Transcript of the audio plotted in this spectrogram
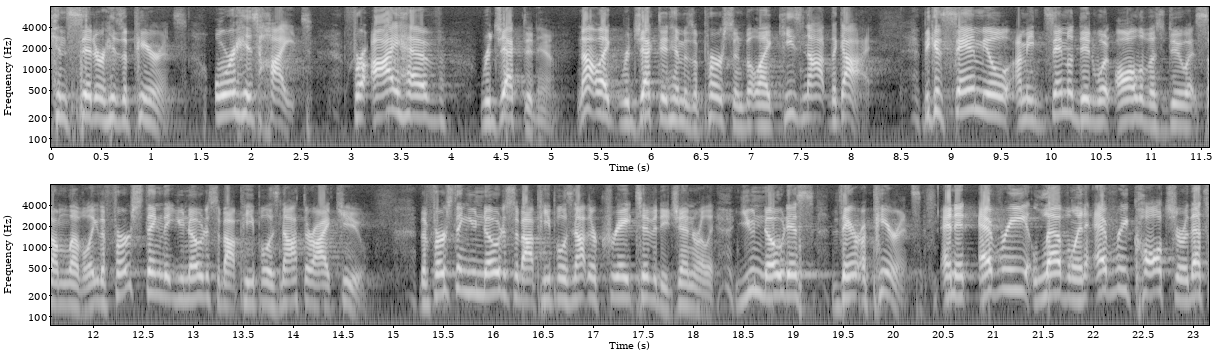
consider his appearance or his height, for I have rejected him. Not like rejected him as a person, but like he's not the guy. Because Samuel, I mean, Samuel did what all of us do at some level. Like the first thing that you notice about people is not their IQ. The first thing you notice about people is not their creativity generally. You notice their appearance. And at every level, in every culture, that's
